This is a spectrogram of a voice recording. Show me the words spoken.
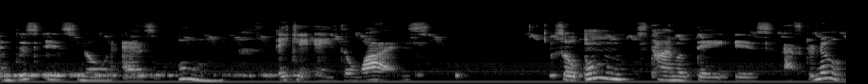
And this is known as Um, aka the wise. So Um's time of day is afternoon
